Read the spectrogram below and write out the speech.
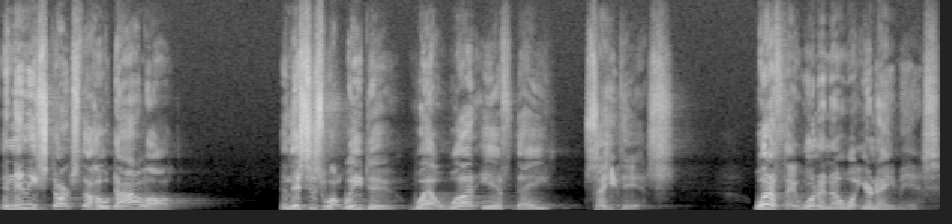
And then he starts the whole dialogue. And this is what we do. Well, what if they say this? What if they want to know what your name is?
